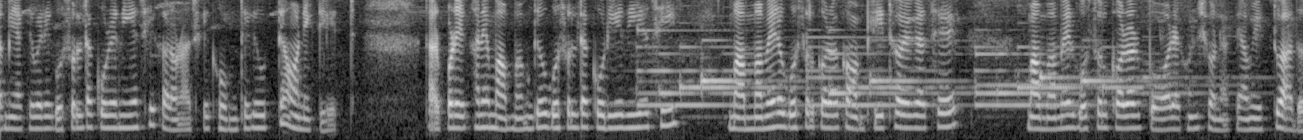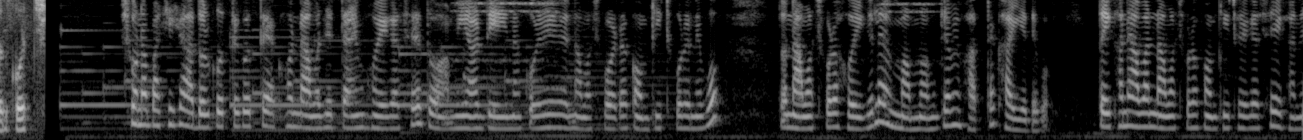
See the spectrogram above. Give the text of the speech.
আমি একেবারে গোসলটা করে নিয়েছি, কারণ আজকে ঘুম থেকে উঠতে অনেক লেট তারপরে এখানে মাম্মামকেও গোসলটা করিয়ে দিয়েছি। মাম্মামেরও গোসল করা কমপ্লিট হয়ে গেছে। মাম্মামের গোসল করার পর এখন সোনাকে আমি একটু আদর করছি। সোনা পাখিকে আদর করতে করতে এখন নামাজের টাইম হয়ে গেছে, তো আমি আর দেরি না করে নামাজ পড়াটা কমপ্লিট করে নেব। তো নামাজ পড়া হয়ে গেলে আমি মাম্মামকে আমি ভাতটা খাইয়ে দেবো। তো এখানে আমার নামাজ পড়া কমপ্লিট হয়ে গেছে, এখানে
